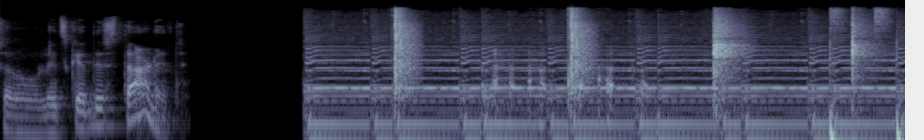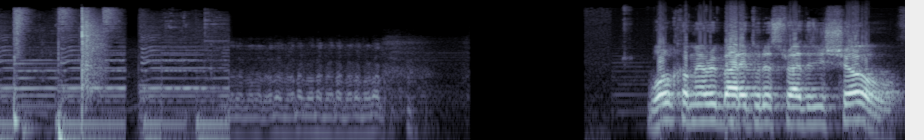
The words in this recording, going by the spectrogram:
So let's get this started. Welcome, everybody, to the Strategy Show,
